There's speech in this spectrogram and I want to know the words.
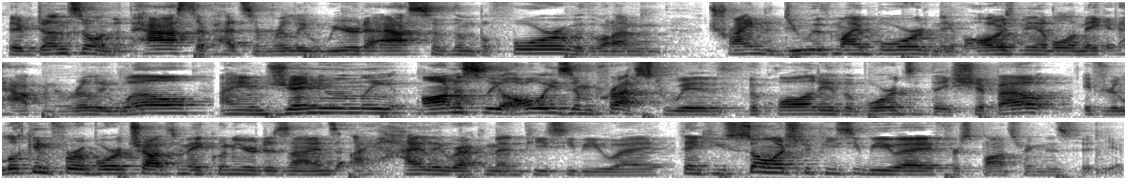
They've done so in the past. I've had some really weird asks of them before with what I'm trying to do with my board, and they've always been able to make it happen really well. I am genuinely, honestly, always impressed with the quality of the boards that they ship out. If you're looking for a board shop to make one of your designs, I highly recommend PCBWay. Thank you so much to PCBWay for sponsoring this video.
